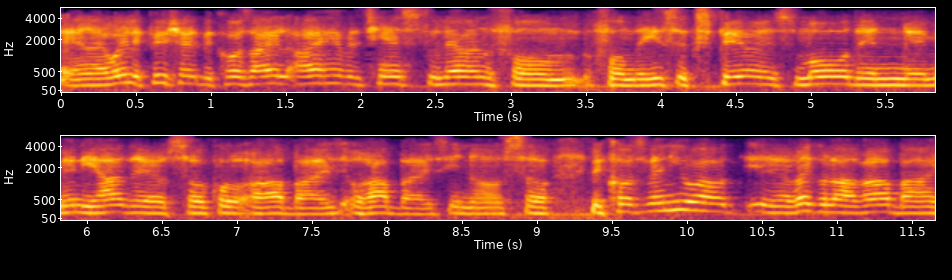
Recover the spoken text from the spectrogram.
And I really appreciate it because I, I have a chance to learn from from his experience more than uh, many other so-called rabbis, rabbis, you know. So because when you are a regular rabbi,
